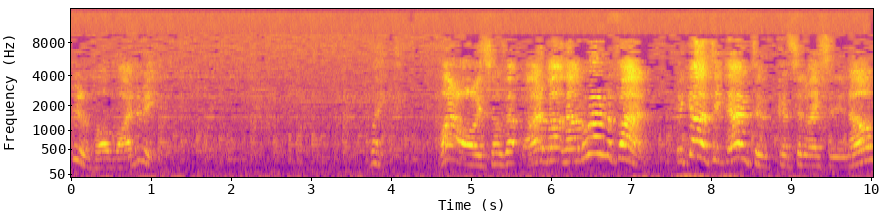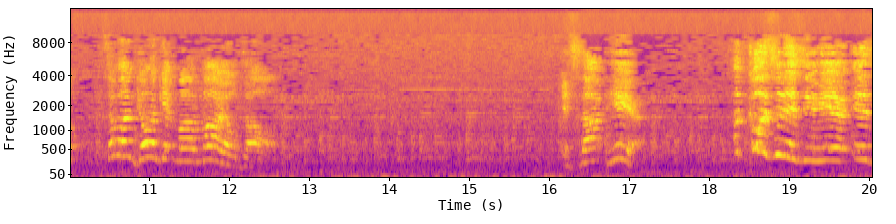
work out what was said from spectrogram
Beautiful bride to be. Wait. Why always shows up right about now to ruin the fun? We gotta take that into consideration, you know? Someone go and get my Mario doll. It's not here. Of course it is you here. Is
